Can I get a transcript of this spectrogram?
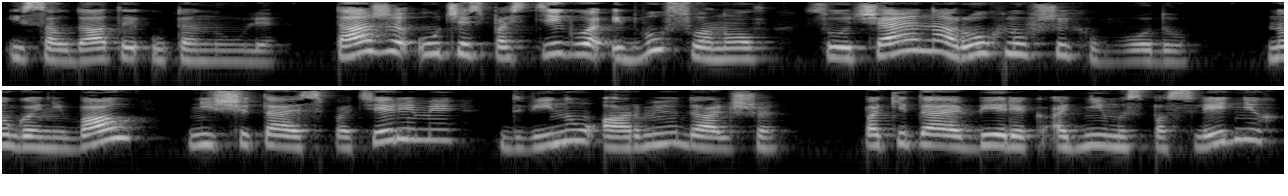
и солдаты утонули. Та же участь постигла и двух слонов, случайно рухнувших в воду. Но Ганнибал, не считаясь с потерями, двинул армию дальше, Покидая берег одним из последних,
